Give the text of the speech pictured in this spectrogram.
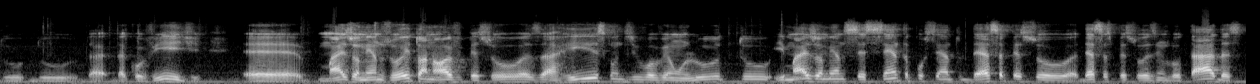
do, do da, da Covid, é, mais ou menos 8 a 9 pessoas arriscam desenvolver um luto e mais ou menos 60% dessa pessoa, dessas pessoas enlutadas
